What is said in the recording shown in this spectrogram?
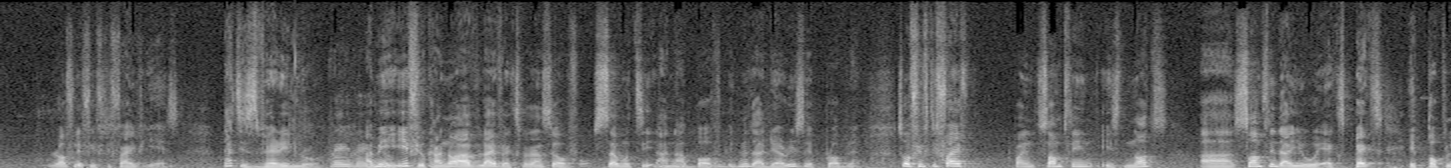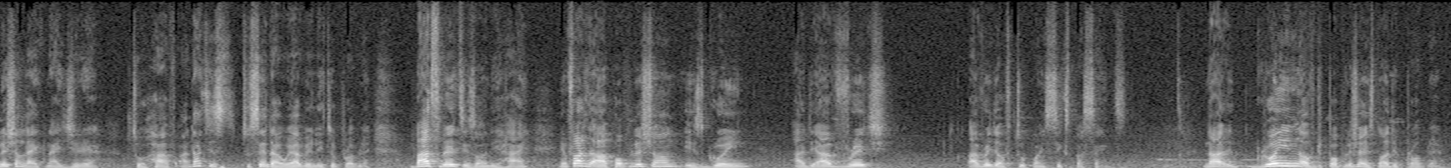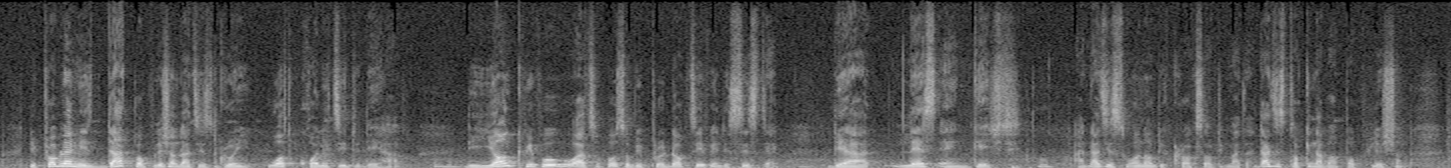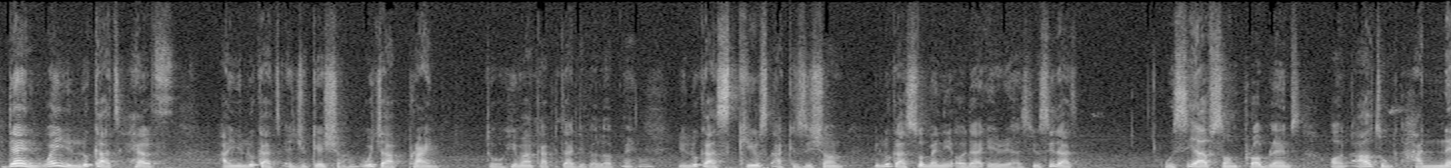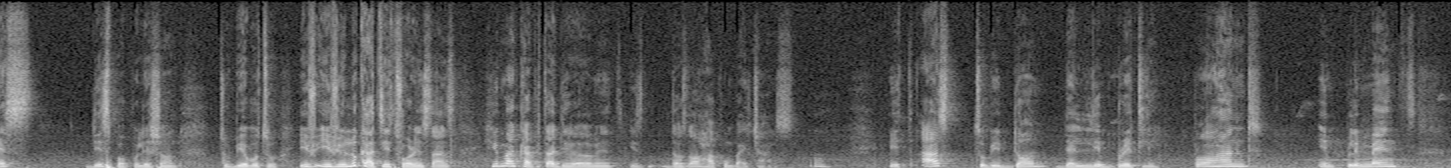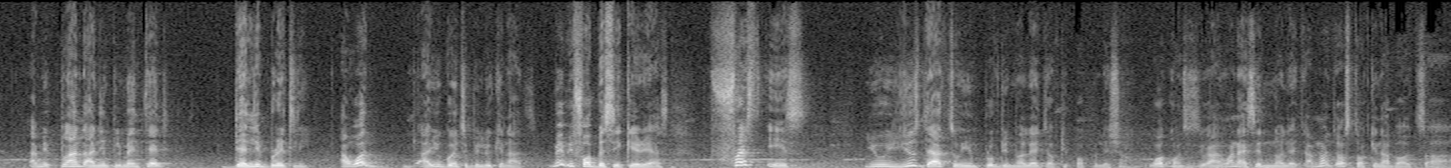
roughly 55 years that is very low. Very, very I mean, low. if you cannot have life expectancy of 70 and above, mm -hmm. it means that there is a problem. So 55 point something is not uh, something that you will expect a population like Nigeria to have. And that is to say that we have a little problem. Birth rate is on the high. In fact, our population is growing at the average average of 2.6%. Now, growing of the population is not the problem. The problem is that population that is growing, what quality do they have? Mm -hmm. The young people who are supposed to be productive in the system, they are less engaged. Mm -hmm. And that is one of the crux of the matter. That is talking about population. Then, when you look at health and you look at education, mm -hmm. which are prime to human capital development, you look at skills acquisition, you look at so many other areas, you see that we still have some problems on how to harness this population to be able to if if you look at it for instance human capital development is does not happen by chance mm. it has to be done deliberately planned implement i mean planned and implemented deliberately. And what are you going to be looking at? Maybe four basic areas. First is you use that to improve the knowledge of the population. What constitutes and when i say knowledge i'm not just talking about uh,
